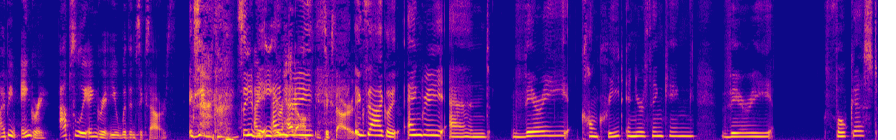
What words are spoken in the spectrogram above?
I'd be angry, absolutely angry at you within six hours. Exactly. So you'd be I'd eat angry, your head off in six hours. Exactly. Angry and very concrete in your thinking, very focused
